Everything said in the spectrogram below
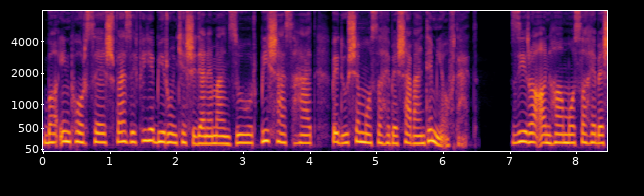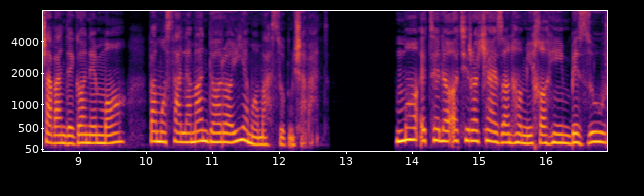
با این پرسش وظیفه بیرون کشیدن منظور بیش از حد به دوش مصاحبه شونده می افتد. زیرا آنها مصاحبه شوندگان ما و مسلما دارایی ما محسوب می شوند. ما اطلاعاتی را که از آنها می خواهیم به زور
